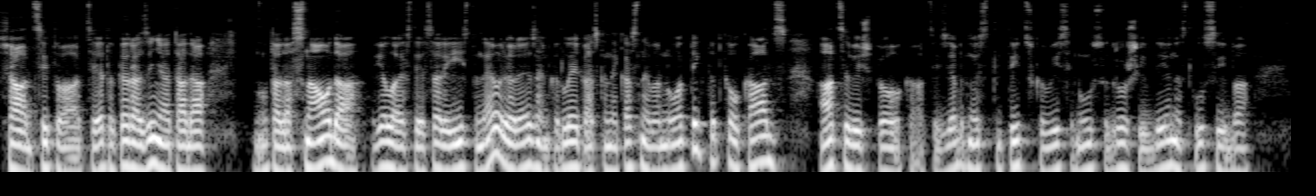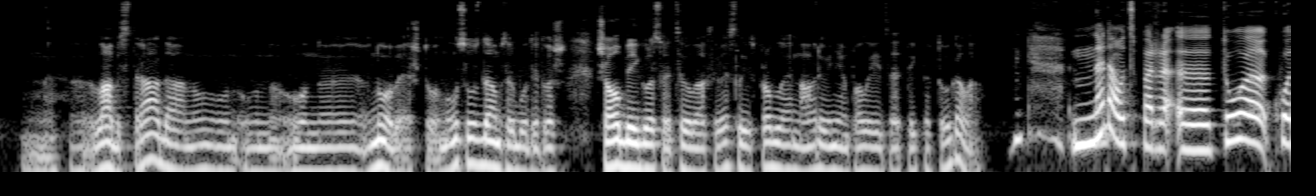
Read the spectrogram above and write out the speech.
šāda situācija. Ja, tad katrā ziņā tādā, nu, tādā snaudā ielaisties arī īsti nevar, jo reizēm, kad liekas, ka nekas nevar notikt, tad kaut kādas atsevišķas provokācijas. Ja, bet, nu, es ticu, ka visi mūsu drošības dienas klusībā labi strādā nu, un, un, un e, novērš to. Mūsu uzdevums varbūt ir tos šaubīgos vai cilvēks ar veselības problēmām, arī viņiem palīdzēt tikt ar to galā. Nedaudz par uh, to, ko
